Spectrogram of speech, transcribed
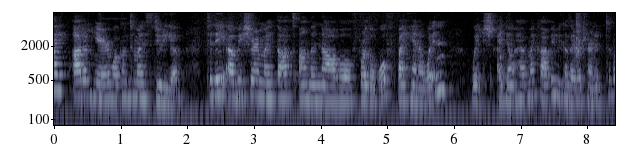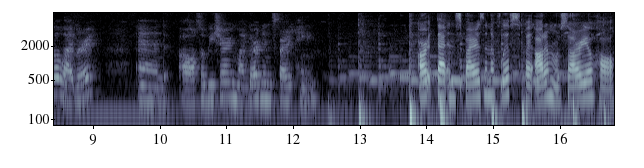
Hi, Autumn here. Welcome to my studio. Today I'll be sharing my thoughts on the novel For the Wolf by Hannah Whitten, which I don't have my copy because I returned it to the library. And I'll also be sharing my garden-inspired painting. Art That Inspires and Uplifts by Autumn Rozario Hall.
